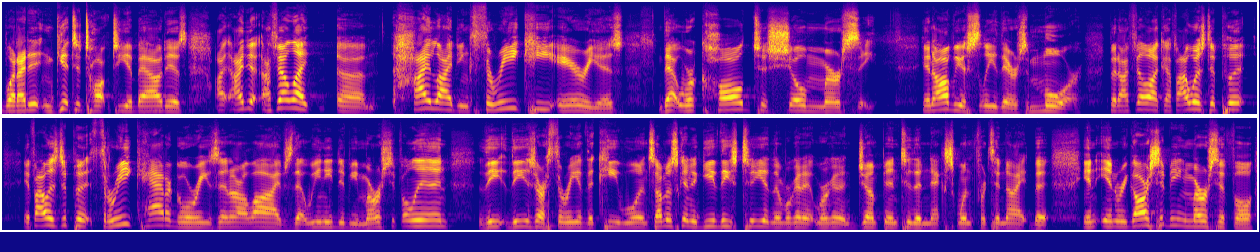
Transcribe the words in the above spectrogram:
what i didn't get to talk to you about is i, I, I felt like um, highlighting three key areas that we're called to show mercy. And obviously there's more but i feel like if i was to put if I was to put three categories in our lives that we need to be merciful in, the, these are three of the key ones. So I'm just going to give these to you, and then we're going to we're going to jump into the next one for tonight. But in in regards to being merciful,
